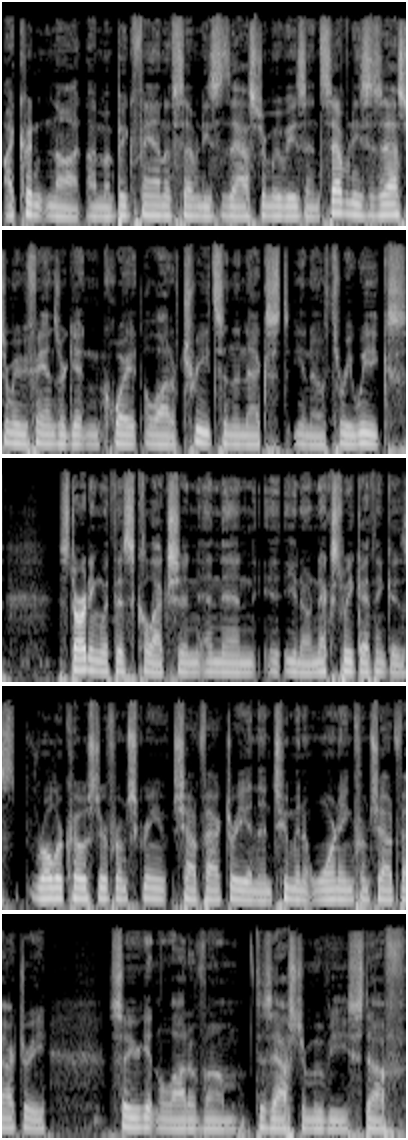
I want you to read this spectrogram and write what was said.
I couldn't not. I'm a big fan of 70s disaster movies, and 70s disaster movie fans are getting quite a lot of treats in the next you know three weeks. Starting with this collection, and then you know next week I think is Roller Coaster from Scream Shout Factory, and then Two Minute Warning from Shout Factory. So you're getting a lot of um, disaster movie stuff.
